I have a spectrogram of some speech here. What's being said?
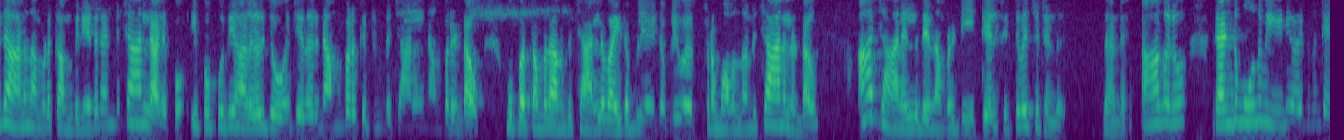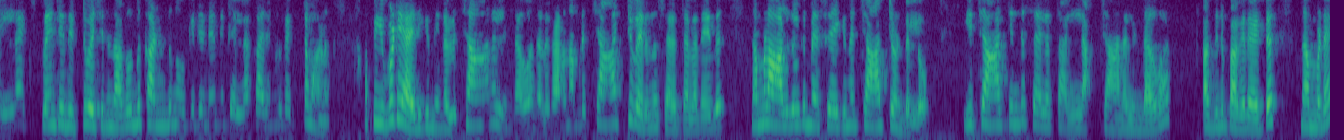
ഇതാണ് നമ്മുടെ കമ്പനിയുടെ രണ്ട് ചാനലാണ് ഇപ്പോൾ ഇപ്പോൾ പുതിയ ആളുകൾ ജോയിൻ ചെയ്ത ഒരു നമ്പർ ഒക്കെ ഇട്ടിട്ടുണ്ട്. ചാനൽ നമ്പർ ഉണ്ടാവും. മുപ്പത്തൊമ്പതാമത്തെ channel Y W I W work from home എന്ന് പറഞ്ഞ ചാനൽ ഉണ്ടാവും. ആ ചാനലിൽ ഇതേ നമ്മൾ ഡീറ്റെയിൽസ് ഇട്ട് വെച്ചിട്ടുണ്ട്. ഇതാണ്ട്. ആകെ ഒരു രണ്ട് മൂന്ന് വീഡിയോ ആയിട്ട് നിങ്ങൾക്ക് എല്ലാം എക്സ്പ്ലെയിൻ ചെയ്ത് ഇട്ട് വെച്ചിട്ടുണ്ട്. അതൊന്ന് കണ്ടു നോക്കിയിട്ടുണ്ടെങ്കിൽ നിങ്ങൾക്ക് എല്ലാ കാര്യങ്ങളും വ്യക്തമാണ്. അപ്പൊ ഇവിടെ ആയിരിക്കും നിങ്ങളുടെ ചാനൽ ഉണ്ടാവുക എന്നുള്ളത്. കാരണം നമ്മുടെ ചാറ്റ് വരുന്ന സ്ഥലത്തല്ല. അതായത് നമ്മൾ ആളുകൾക്ക് മെസ്സേജ് അയക്കുന്ന ചാറ്റ് ഉണ്ടല്ലോ. ഈ ചാറ്റിന്റെ സ്ഥലത്തല്ല ചാനൽ ഉണ്ടാവുക. അതിന് പകരമായിട്ട് നമ്മുടെ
